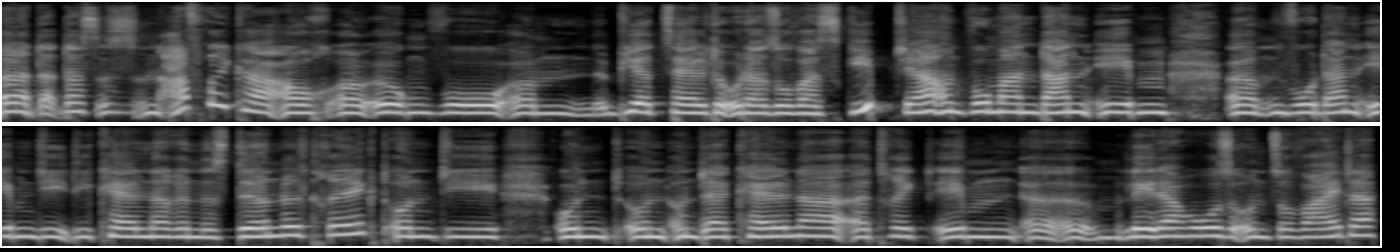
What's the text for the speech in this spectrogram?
äh, dass es in Afrika auch äh, irgendwo ähm, Bierzelte oder sowas gibt, ja, und wo man dann eben, äh, wo dann eben die die Kellnerin das Dirndl trägt und die und und und der Kellner äh, trägt eben äh, Lederhose und so weiter.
